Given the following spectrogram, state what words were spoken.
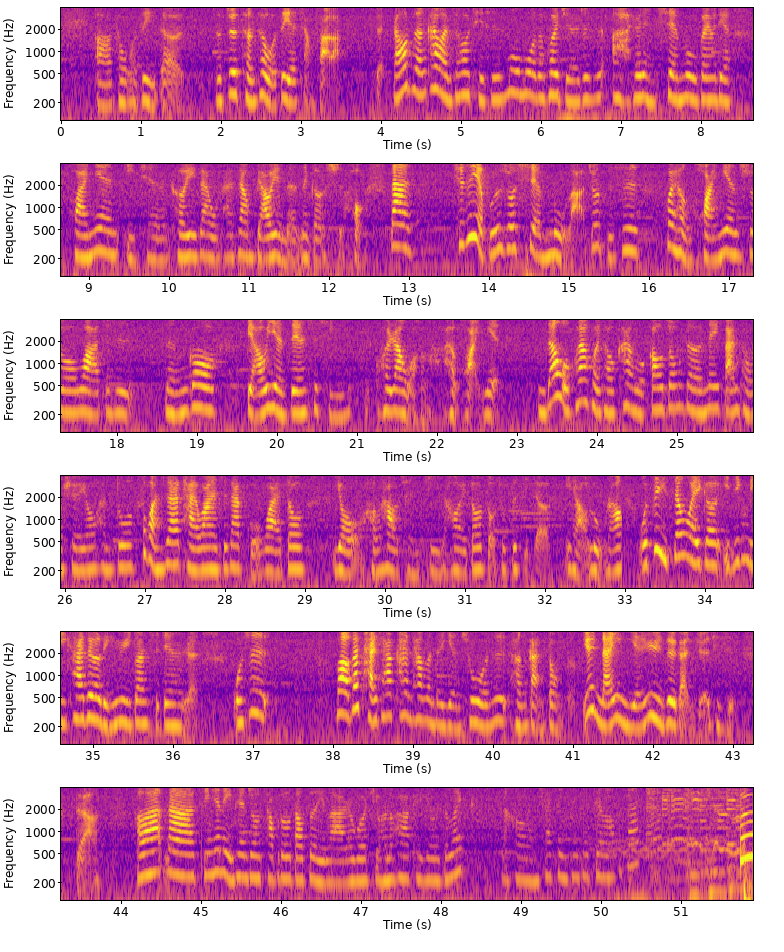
呃，从我自己的，就就纯粹我自己的想法啦。对，然后昨天看完之后，其实默默的会觉得就是啊，有点羡慕跟有点怀念以前可以在舞台上表演的那个时候，但其实也不是说羡慕啦，就只是会很怀念说哇，就是能够表演这件事情，会让我很很怀念。你知道我会要回头看我高中的那一班同学，有很多不管是在台湾还是在国外，都有很好成绩，然后也都走出自己的一条路。然后我自己身为一个已经离开这个领域一段时间的人，我是不好在台下看他们的演出，我是很感动的，因为难以言喻这个感觉。其实，对啊，好啦，那今天的影片就差不多到这里啦。如果喜欢的话，可以给我一个 like，然后我们下次影片再见喽，拜拜。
